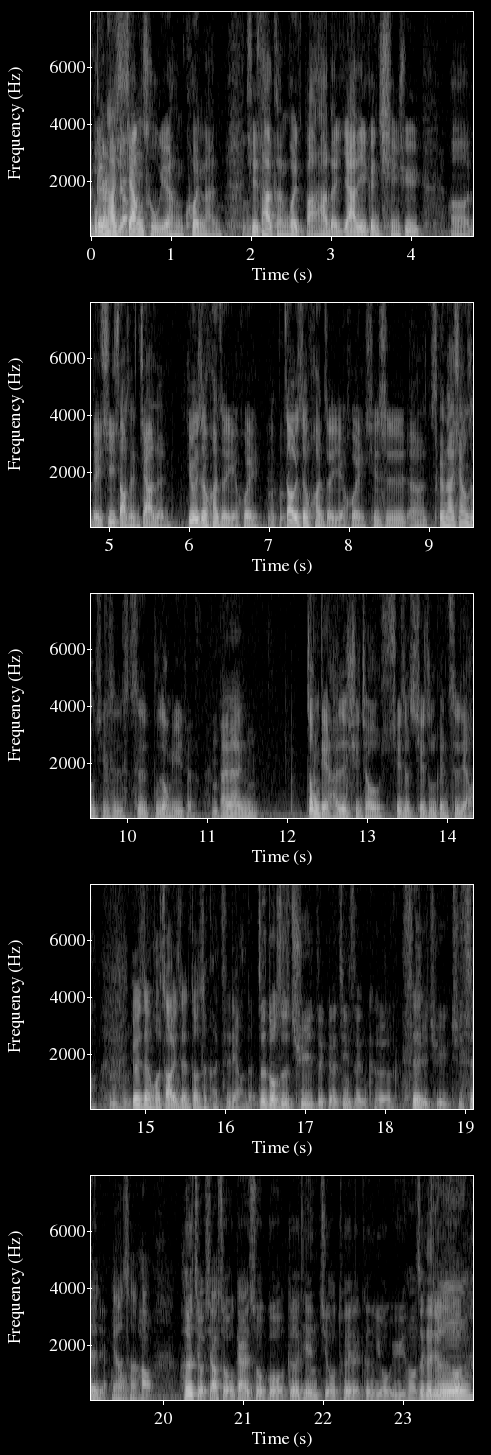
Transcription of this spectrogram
跟他相处也很困难。其实他可能会把他的压力跟情绪呃累积造成家人。忧郁症患者也会，躁郁症患者也会。其实呃跟他相处其实是不容易的。当然，重点还是寻求协助协助跟治疗。忧郁症或躁郁症都是可治疗的。这都是去这个精神科去去去治疗。没有错。好。喝酒消愁，我刚才说过，隔天酒退了更忧郁哈。这个就是说，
